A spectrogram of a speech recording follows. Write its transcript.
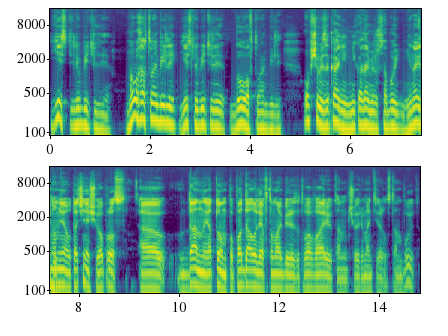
Есть любители новых автомобилей, есть любители БУ автомобилей. Общего языка они никогда между собой не найдут. Но у меня уточняющий вопрос. А данные о том, попадал ли автомобиль этот в аварию, там, что ремонтировался, там будет?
